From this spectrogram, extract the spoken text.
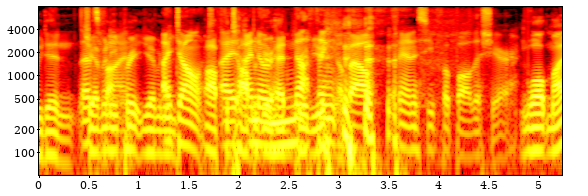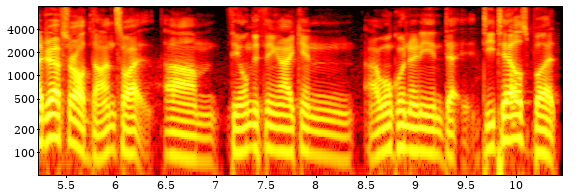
We didn't. That's do you have fine. any? Pre- do you have any I don't. Off the top I know of your head, nothing about fantasy football this year. Well, my drafts are all done, so I um the only thing I can I won't go into any in de- details, but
